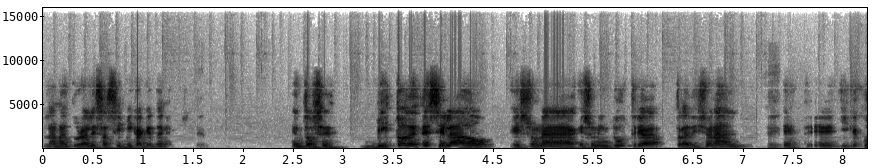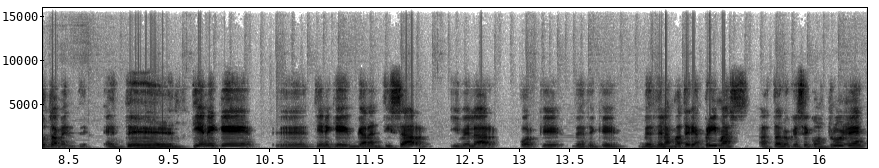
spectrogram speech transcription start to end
la naturaleza sísmica que tenemos. Entonces, visto desde ese lado, es una, es una industria tradicional este, y que justamente este, tiene, que, eh, tiene que garantizar y velar porque desde, que, desde las materias primas hasta lo que se construye,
